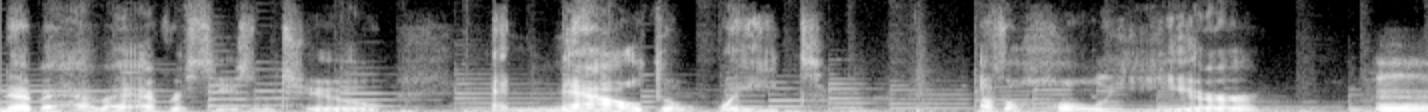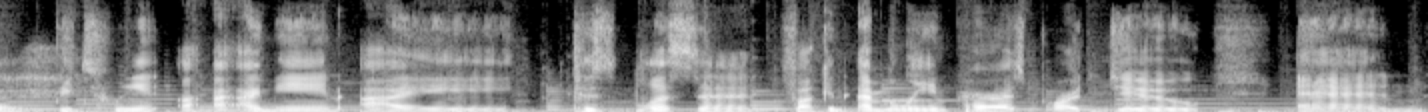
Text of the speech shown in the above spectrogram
Never Have I Ever season two, and now the weight of a whole year Mm, between I, I mean I because listen fucking Emily in Paris part two and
